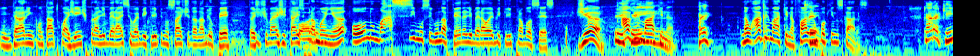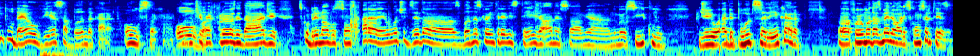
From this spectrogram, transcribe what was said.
entraram em contato com a gente para liberar esse webclip no site da WP. Então a gente vai agitar isso para amanhã ou no máximo segunda-feira liberar o webclip para vocês. Jean, E Ave quem- Máquina. Oi? Não, Ave Máquina, fale Sim. um pouquinho dos caras. Cara, quem puder ouvir essa banda, cara, ouça, cara. Quem Ouva. tiver curiosidade, descobrir novos sons. Cara, eu vou te dizer das bandas que eu entrevistei já nessa minha, no meu ciclo de webputs ali, cara. ah, foi uma das melhores, com certeza.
